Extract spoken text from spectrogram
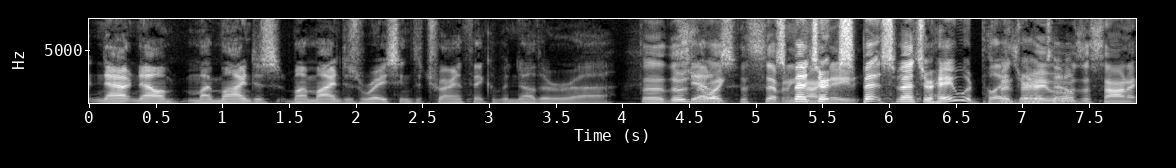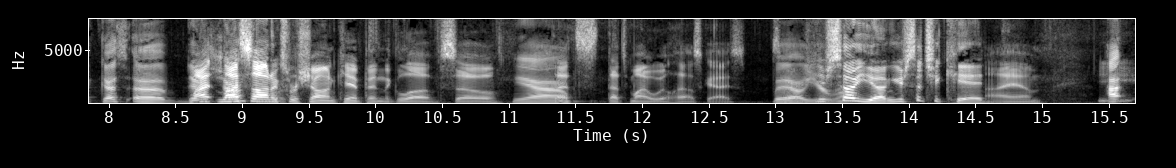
Now now my mind is my mind is racing to try and think of another. Uh, The, those are like the 79, Spencer 80 Spe- Spencer Haywood played Spencer there Haywood too. was a Sonic. Gus, uh, my, my Sonics was- were Shawn Kemp in the glove, so Yeah. that's that's my wheelhouse, guys. Well, you're you're, so young. You're such a kid. I am. Y-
